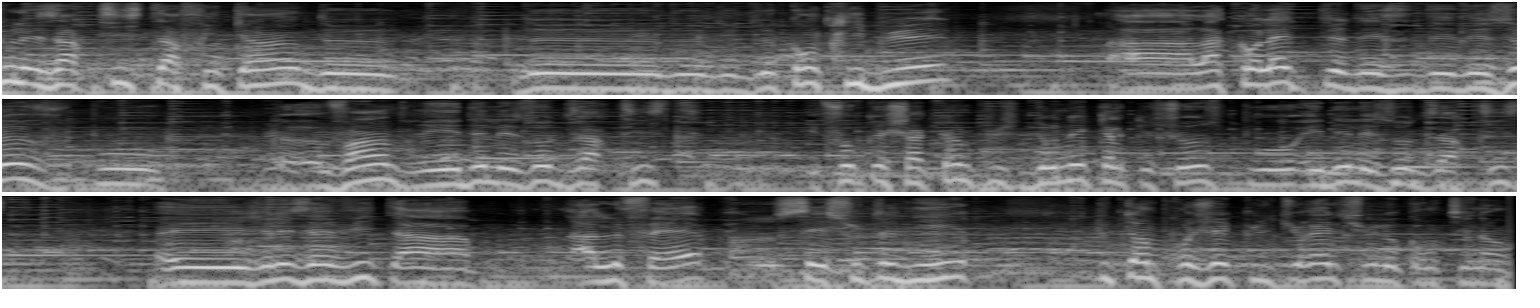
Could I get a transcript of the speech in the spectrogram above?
tous les artistes africains de, de, contribuer à la collecte des, œuvres pour euh, vendre et aider les autres artistes. Il faut que chacun puisse donner quelque chose pour aider les autres artistes. Et je les invite à, à le faire, c'est soutenir tout un projet culturel sur le continent.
